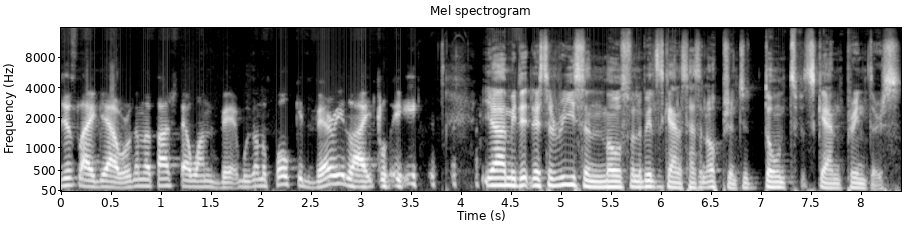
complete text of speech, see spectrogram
just like yeah, we're gonna touch that one. Ve- we're gonna poke it very lightly. yeah, I mean, there's a reason most vulnerability scanners has an option to don't scan printers.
